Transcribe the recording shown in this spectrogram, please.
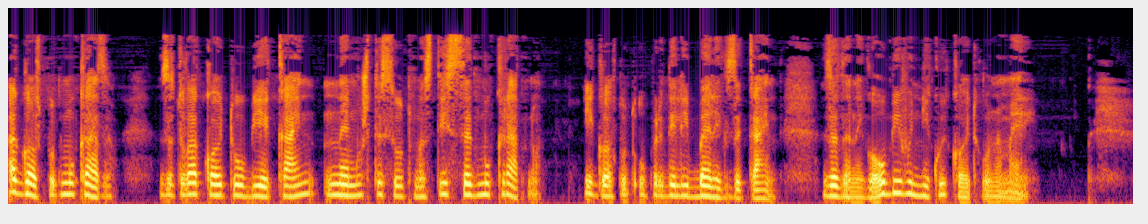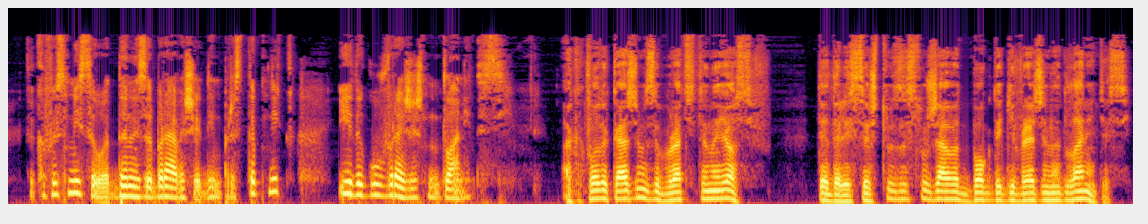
А Господ му каза, за това, който убие Кайн, немо ще се отмъсти седмократно. И Господ определи белег за Кайн, за да не го убива никой, който го намери. Какъв е смисълът да не забравяш един престъпник и да го врежеш на дланите си? А какво да кажем за братите на Йосиф? Те дали също заслужават Бог да ги вреже на дланите си?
